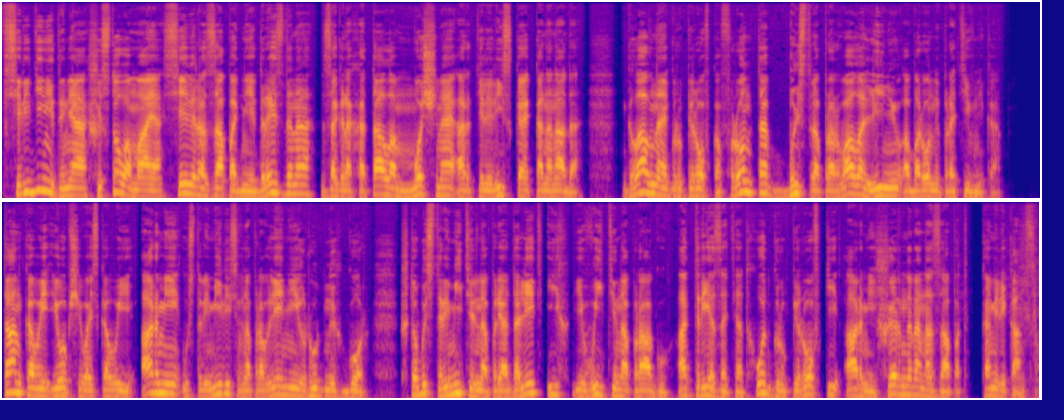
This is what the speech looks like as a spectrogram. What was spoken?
В середине дня 6 мая северо-западнее Дрездена загрохотала мощная артиллерийская канонада. Главная группировка фронта быстро прорвала линию обороны противника. Танковые и общевойсковые армии устремились в направлении Рудных гор, чтобы стремительно преодолеть их и выйти на Прагу, отрезать отход группировки армии Шернера на запад, к американцам.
